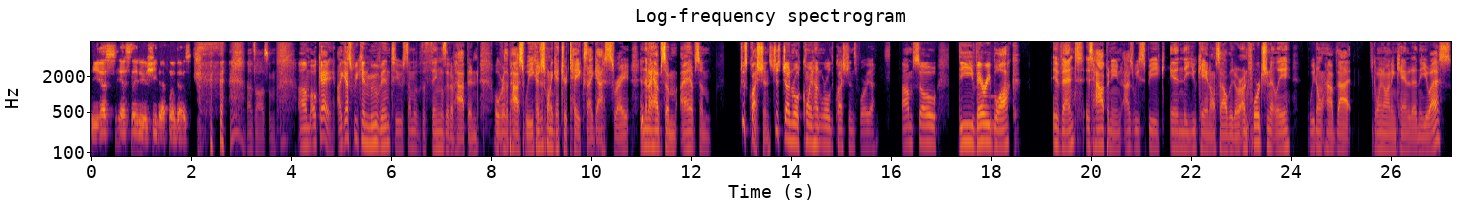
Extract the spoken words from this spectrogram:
Yes, yes, they do. She definitely does. That's awesome. Um, okay, I guess we can move into some of the things that have happened over the past week. I just want to get your takes, I guess, right? And then I have some, I have some, just questions, just general coin hunt world questions for you. Um, so the Veriblock event is happening as we speak in the UK and El Salvador. Unfortunately, we don't have that going on in Canada and the US.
